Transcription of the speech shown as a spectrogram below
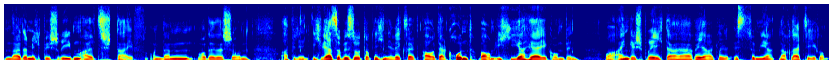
Und da hat er mich beschrieben als steif. Und dann wurde das schon abgelehnt. Ich wäre sowieso dort nicht hingewechselt, aber der Grund, warum ich hierher gekommen bin, war ein Gespräch. Der Herr Reagel ist zu mir nach Leipzig gekommen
